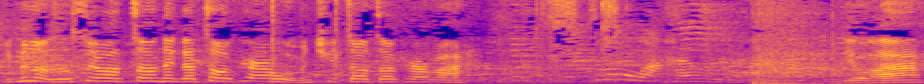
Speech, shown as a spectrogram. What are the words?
你们老师说要照那个照片，我们去照照片吧。这么晚还有人？有啊。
